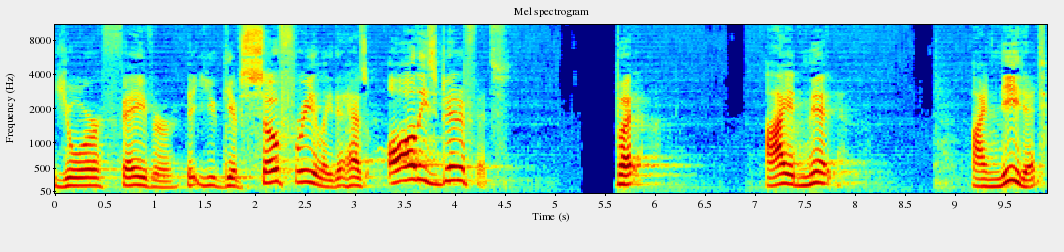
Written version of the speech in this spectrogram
your favor that you give so freely, that has all these benefits. But I admit I need it.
